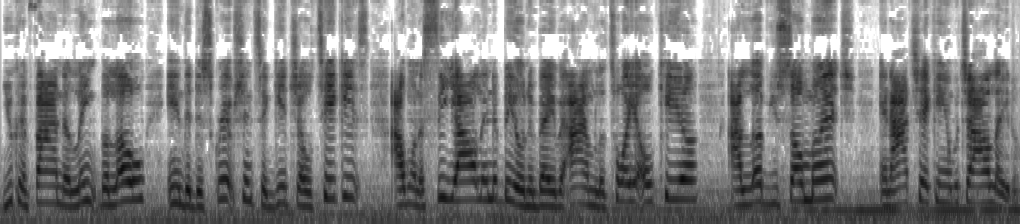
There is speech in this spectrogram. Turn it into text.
You can find the link below in the description to get your tickets. I want to see y'all in the building baby. I am latoya okeia i love you so much and i'll check in with y'all later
